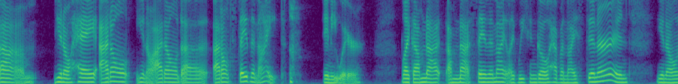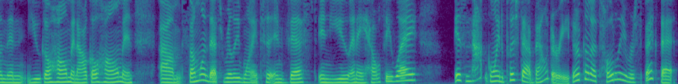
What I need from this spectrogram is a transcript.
um, you know, hey, I don't, you know, I don't, uh, I don't stay the night anywhere. Like I'm not, I'm not staying the night. Like we can go have a nice dinner and, you know, and then you go home and I'll go home. And um, someone that's really wanting to invest in you in a healthy way is not going to push that boundary. They're going to totally respect that.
